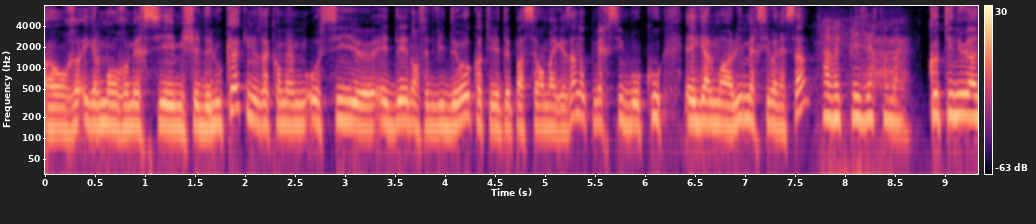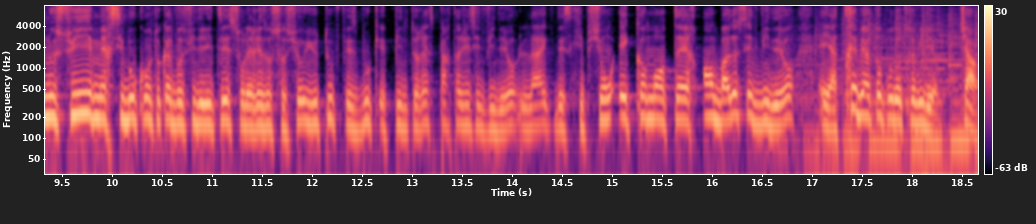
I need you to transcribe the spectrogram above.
un- également remercier Michel Deluca qui nous a quand même aussi euh, aidé dans cette vidéo quand il était passé en magasin. Donc merci beaucoup également à lui. Merci Vanessa. Avec plaisir Thomas. Continuez à nous suivre. Merci beaucoup en tout cas de votre fidélité sur les réseaux sociaux YouTube, Facebook et Pinterest. Partagez cette vidéo, like, description et commentaires en bas de cette vidéo. Et à très bientôt pour d'autres vidéos. Ciao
